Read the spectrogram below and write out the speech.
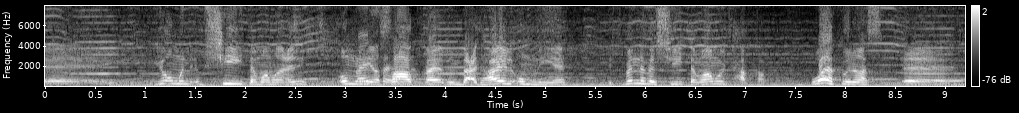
آه، يؤمن بشيء تمام؟ يعني أمنية يصير. صادقة من بعد هاي الأمنية يتمنى في الشيء تمام ويتحقق. وأكو ناس آه،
